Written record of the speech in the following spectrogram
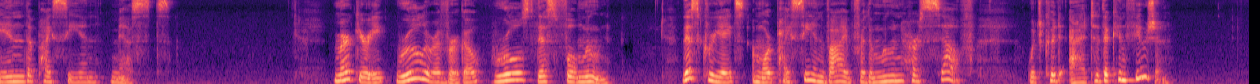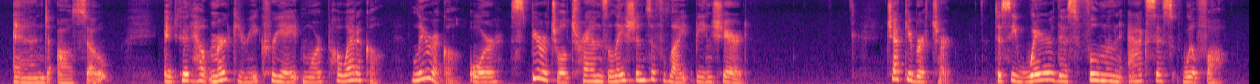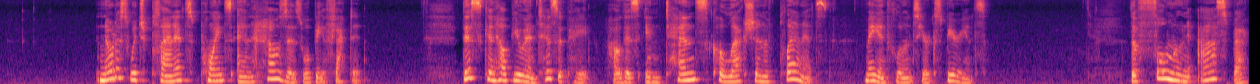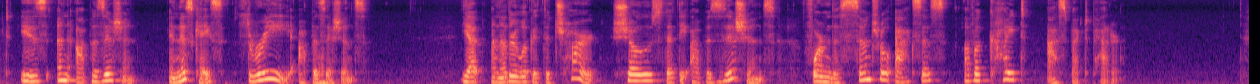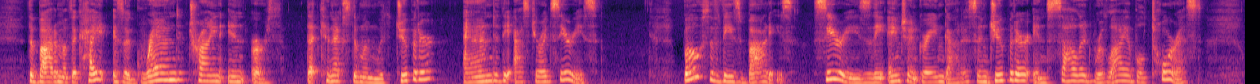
in the Piscean mists. Mercury, ruler of Virgo, rules this full moon. This creates a more Piscean vibe for the moon herself, which could add to the confusion. And also, it could help Mercury create more poetical, lyrical, or spiritual translations of light being shared. Check your birth chart to see where this full moon axis will fall. Notice which planets, points, and houses will be affected. This can help you anticipate how this intense collection of planets may influence your experience. The full moon aspect is an opposition, in this case, three oppositions. Yet another look at the chart shows that the oppositions form the central axis of a kite aspect pattern. The bottom of the kite is a grand trine in Earth that connects the moon with Jupiter and the asteroid Ceres. Both of these bodies, Ceres, the ancient grain goddess, and Jupiter in solid, reliable Taurus,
